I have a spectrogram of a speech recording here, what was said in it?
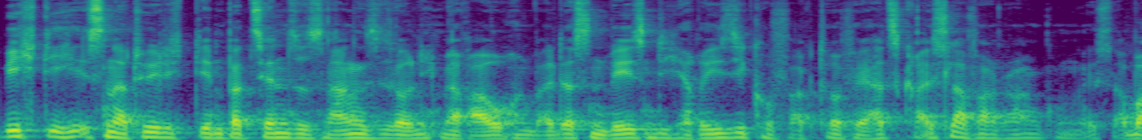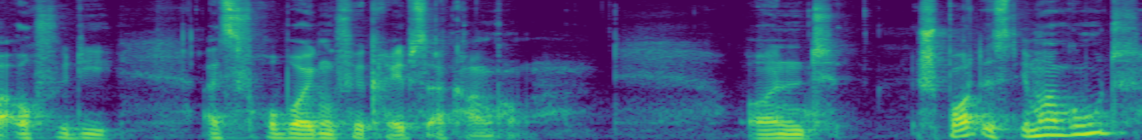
Wichtig ist natürlich, dem Patienten zu sagen, sie soll nicht mehr rauchen, weil das ein wesentlicher Risikofaktor für Herz-Kreislauf-Erkrankungen ist, aber auch für die, als Vorbeugung für Krebserkrankungen. Und Sport ist immer gut.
